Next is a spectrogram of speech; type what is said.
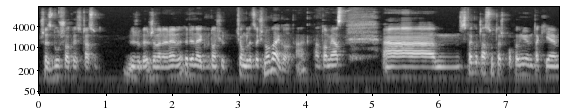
przez dłuższy okres czasu żeby, żeby rynek wnosił ciągle coś nowego, tak? Natomiast e, swego czasu też popełniłem takie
